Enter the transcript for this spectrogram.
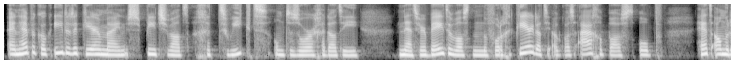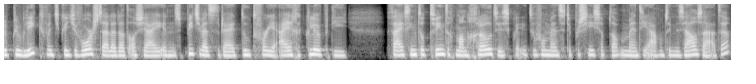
En heb ik ook iedere keer mijn speech wat getweakt. Om te zorgen dat hij net weer beter was dan de vorige keer. Dat hij ook was aangepast op het andere publiek. Want je kunt je voorstellen dat als jij een speechwedstrijd doet voor je eigen club, die 15 tot 20 man groot is. Ik weet niet hoeveel mensen er precies op dat moment die avond in de zaal zaten.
